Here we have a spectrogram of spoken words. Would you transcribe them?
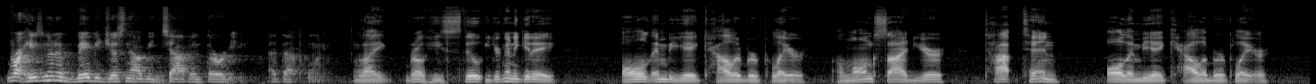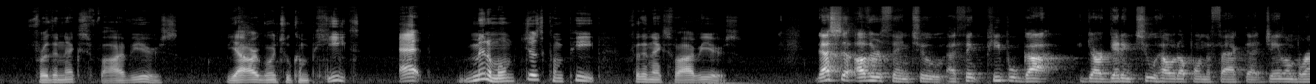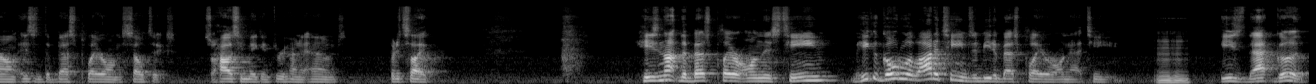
Right. He's going to maybe just now be tapping 30 at that point. Like, bro, he's still. You're gonna get a all NBA caliber player alongside your top 10 all NBA caliber player for the next five years. Y'all are going to compete at minimum, just compete for the next five years. That's the other thing too. I think people got are getting too held up on the fact that Jaylen Brown isn't the best player on the Celtics. So how is he making 300 M's? But it's like he's not the best player on this team. But he could go to a lot of teams and be the best player on that team. Mm-hmm. He's that good.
